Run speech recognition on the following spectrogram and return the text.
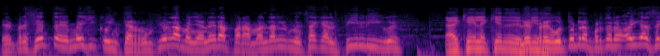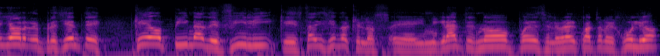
El presidente de México interrumpió la mañanera para mandarle un mensaje al Philly, güey. Ay, ¿qué le quiere decir? Le preguntó un reportero, oiga señor presidente, ¿qué opina de Philly que está diciendo que los eh, inmigrantes no pueden celebrar el 4 de julio?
